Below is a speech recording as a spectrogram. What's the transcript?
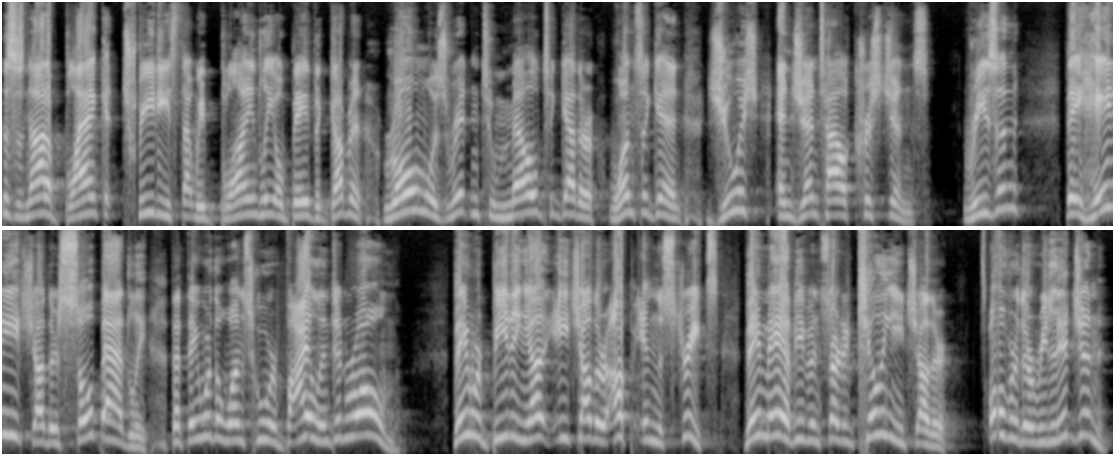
This is not a blanket treatise that we blindly obey the government. Rome was written to meld together, once again, Jewish and Gentile Christians. Reason? They hated each other so badly that they were the ones who were violent in Rome. They were beating each other up in the streets. They may have even started killing each other over their religion.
